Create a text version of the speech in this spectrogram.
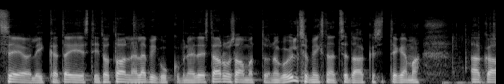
see oli ikka täiesti totaalne läbikukkumine, täiesti arusaamatu nagu üldse, miks nad seda hakkasid tegema, aga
